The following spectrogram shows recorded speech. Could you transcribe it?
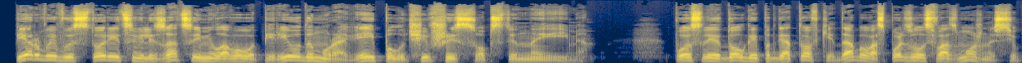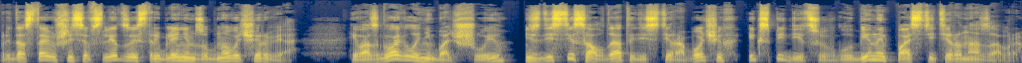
— первый в истории цивилизации мелового периода муравей, получивший собственное имя. После долгой подготовки Даба воспользовалась возможностью, предоставившейся вслед за истреблением зубного червя, и возглавила небольшую, из десяти солдат и десяти рабочих, экспедицию в глубины пасти тиранозавра.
